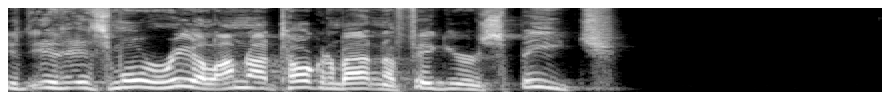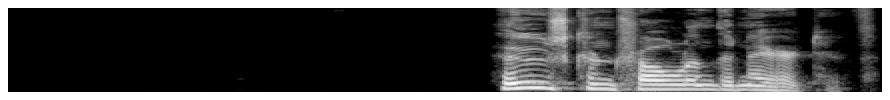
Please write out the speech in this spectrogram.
It, it, it's more real. I'm not talking about in a figure of speech. Who's controlling the narrative?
